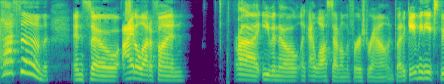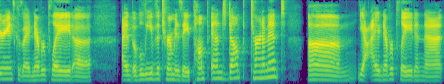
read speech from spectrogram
awesome. And so I had a lot of fun. Uh, even though like I lost out on the first round, but it gave me the experience because I'd never played a, I believe the term is a pump and dump tournament. Um, yeah, I had never played in that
